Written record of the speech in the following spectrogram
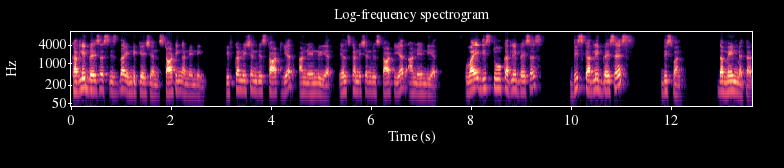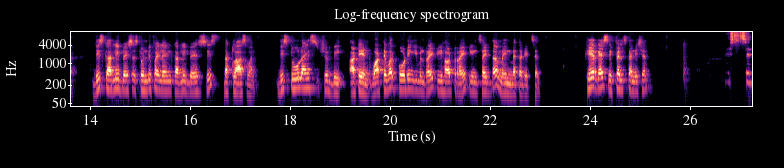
curly braces is the indication, starting and ending. If condition will start here and end here. Else condition will start here and end here. Why these two curly braces? This curly braces, this one, the main method. This curly braces, 25 line curly braces is the class one these two lines should be attained. Whatever coding you will write, you have to write inside the main method itself. Clear, guys? If else condition. Yes, sir.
